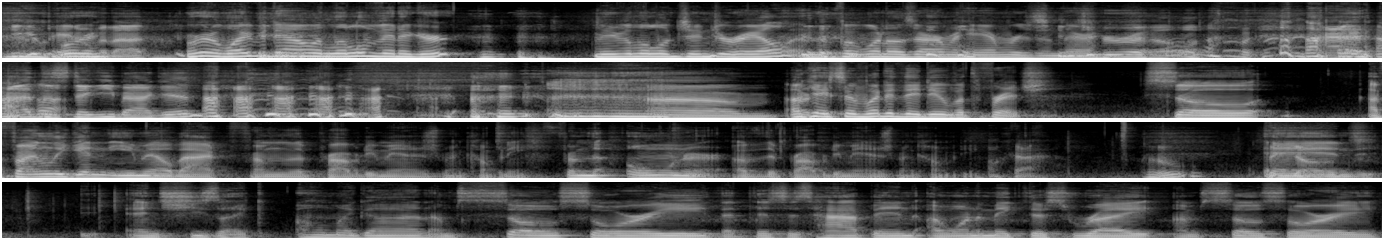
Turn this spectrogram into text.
You can pay we're, for that. We're gonna wipe it down with a little vinegar, maybe a little ginger ale, and then put one of those Arm and Hammers in there. Drill. add, add the sticky back in. um, Okay, so what did they do with the fridge? So I finally get an email back from the property management company, from the owner of the property management company. Okay. oh, and McDonald's. And she's like, "Oh my god, I'm so sorry that this has happened. I want to make this right. I'm so sorry.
